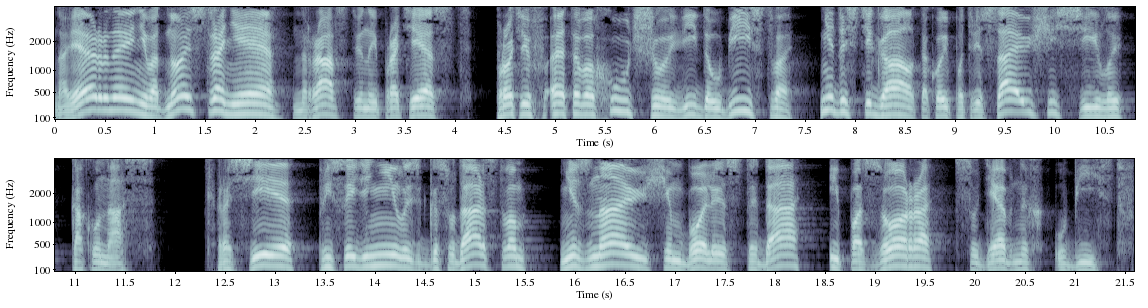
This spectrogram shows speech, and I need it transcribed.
Наверное, ни в одной стране нравственный протест против этого худшего вида убийства не достигал такой потрясающей силы, как у нас. Россия присоединилась к государствам, не знающим более стыда и позора судебных убийств.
